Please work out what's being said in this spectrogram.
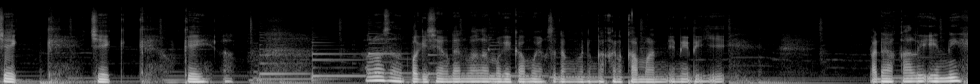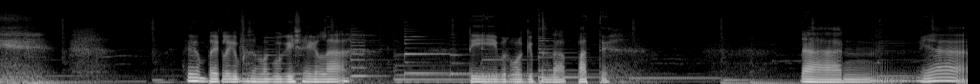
Cek, cek, oke. Halo, selamat pagi, siang, dan malam bagi kamu yang sedang mendengarkan rekaman ini di pada kali ini. Eh, balik lagi bersama gue Sheila di berbagi pendapat ya. Dan ya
